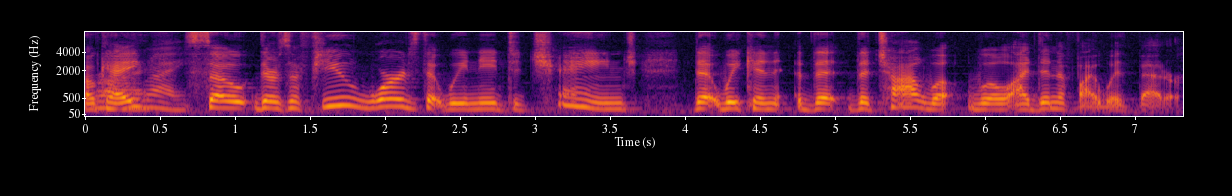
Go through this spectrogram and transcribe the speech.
Okay? Right. So there's a few words that we need to change that we can that the child will, will identify with better.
